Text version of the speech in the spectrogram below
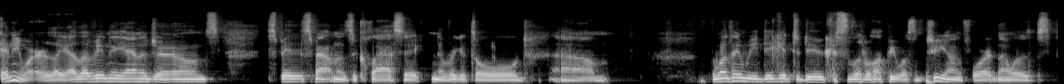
anywhere. Like I love Indiana Jones. Space Mountain is a classic, never gets old. Um, the one thing we did get to do because Little Uppy wasn't too young for it, and that was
